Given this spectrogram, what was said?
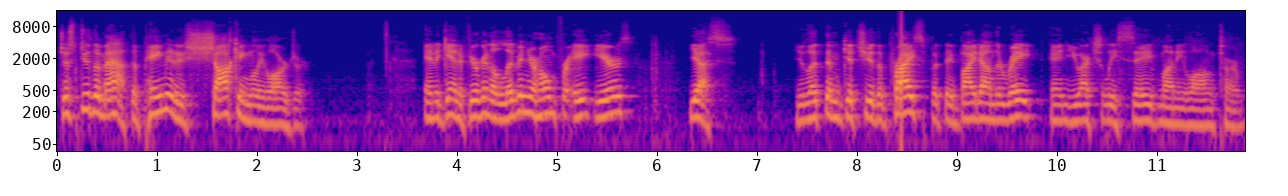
Just do the math. The payment is shockingly larger. And again, if you're going to live in your home for eight years, yes, you let them get you the price, but they buy down the rate and you actually save money long term.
